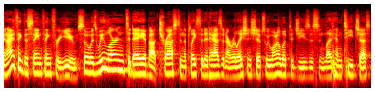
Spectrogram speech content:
And I think the same thing for you. So, as we learn today about trust and the place that it has in our relationships, we want to look to Jesus and let him teach us.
